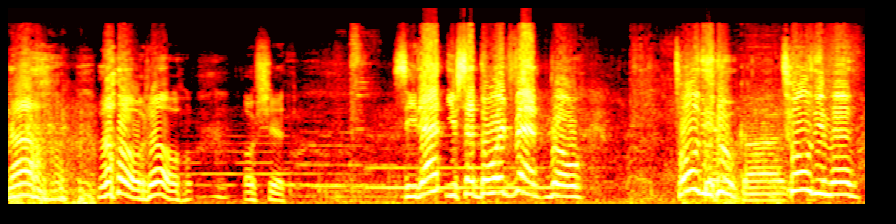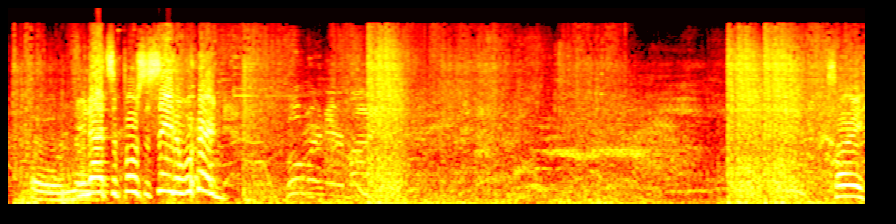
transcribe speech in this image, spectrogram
no, no, no. Oh shit. See that? You said the word vent, bro. Told you. Oh, God. Told you, man. Oh no. You're not supposed to say the word. Boomer nearby. Sorry.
